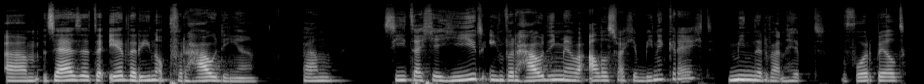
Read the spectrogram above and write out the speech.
Ehm, zij zetten eerder in op verhoudingen. Van, zie dat je hier in verhouding met alles wat je binnenkrijgt, minder van hebt. Bijvoorbeeld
